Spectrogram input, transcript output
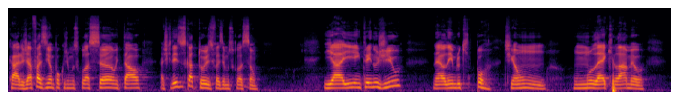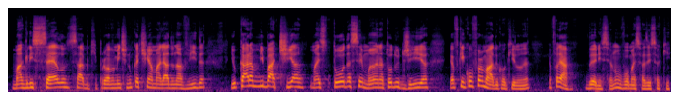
cara, já fazia um pouco de musculação e tal. Acho que desde os 14 fazia musculação. E aí entrei no Gil, né? Eu lembro que, pô, tinha um, um moleque lá, meu, magricelo, sabe, que provavelmente nunca tinha malhado na vida, e o cara me batia mais toda semana, todo dia. Eu fiquei conformado com aquilo, né? Eu falei: "Ah, dane-se, eu não vou mais fazer isso aqui".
